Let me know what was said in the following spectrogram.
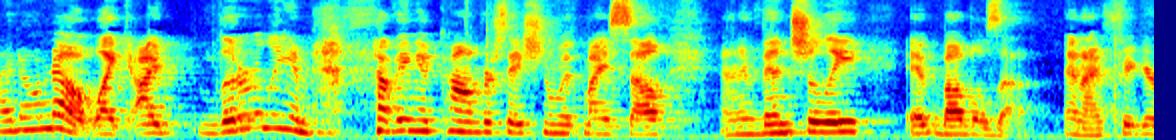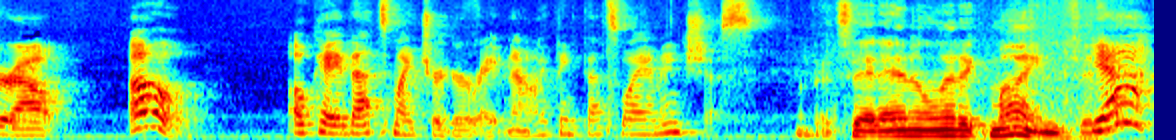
I don't know. Like I literally am having a conversation with myself and eventually it bubbles up and I figure out, "Oh, okay, that's my trigger right now. I think that's why I'm anxious." that's that analytic mind that Yeah.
